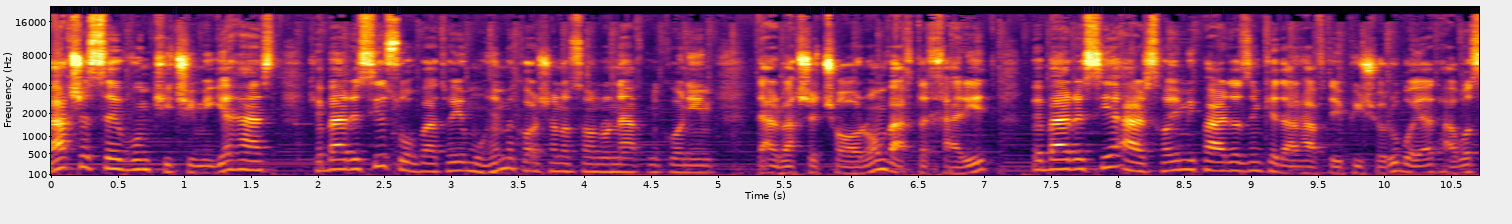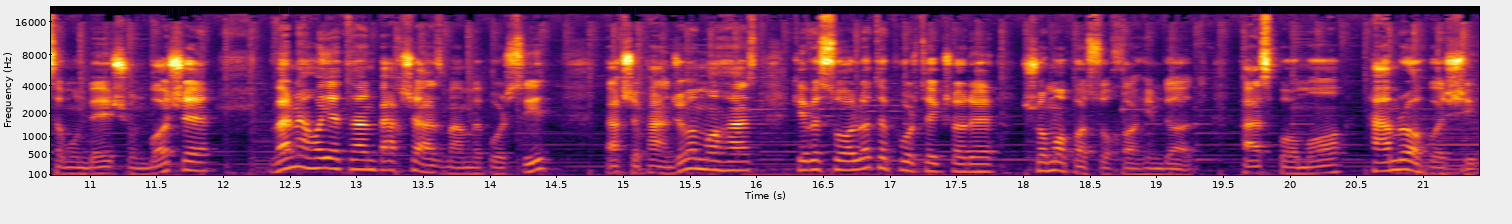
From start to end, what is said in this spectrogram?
بخش سوم کیچی میگه هست که بررسی صحبت های مهم کارشناسان رو نقد می‌کنیم. در بخش چهارم وقت خرید به بررسی ارزهایی می‌پردازیم که در هفته پیش رو باید حواسمون بهشون باشه. و نهایتا بخش از من بپرسید. بخش پنجم ما هست که به سوالات پرتکرار شما پاسخ خواهیم داد. پس با ما همراه باشید.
